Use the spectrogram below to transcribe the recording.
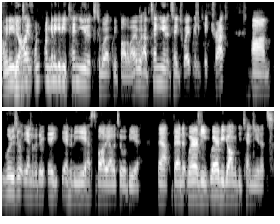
I'm going to give you 10, I'm, I'm going to give you 10 units to work with, by the way. We'll have 10 units each week. We're going to keep track. Um, loser at the end of the, the end of the year has to buy the other two a beer. Now, Bandit, where have you where have you gone with your 10 units?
